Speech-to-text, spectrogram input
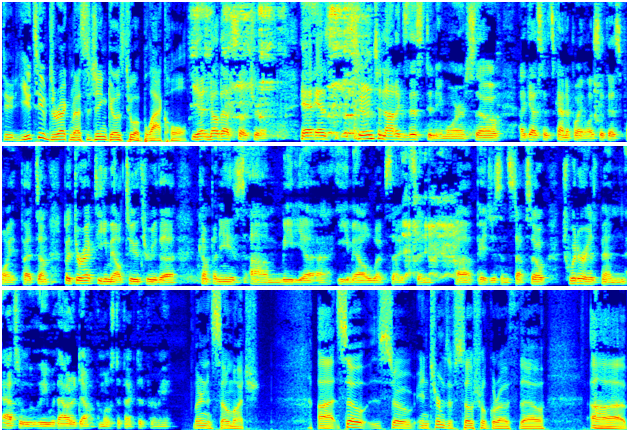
Dude, YouTube direct messaging goes to a black hole. Yeah, no, that's so true. And, and soon to not exist anymore. So I guess it's kind of pointless at this point. But um, but direct email too through the company's um, media email websites yeah, and yeah, yeah. Uh, pages and stuff. So Twitter has been absolutely, without a doubt, the most effective for me. Learning so much. Uh, so so in terms of social growth, though, uh,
